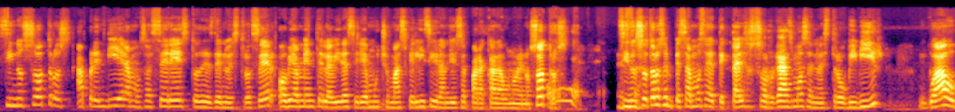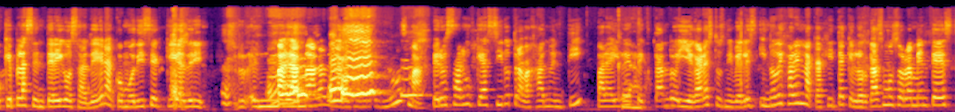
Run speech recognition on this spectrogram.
Si nosotros aprendiéramos a hacer esto desde nuestro ser, obviamente la vida sería mucho más feliz y grandiosa para cada uno de nosotros. Oh. Si nosotros empezamos a detectar esos orgasmos en nuestro vivir, wow, qué placentera y gozadera, como dice aquí Adri, malamada de la misma, pero es algo que has ido trabajando en ti para ir detectando y llegar a estos niveles y no dejar en la cajita que el orgasmo solamente es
